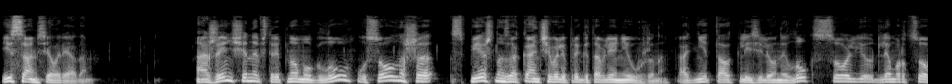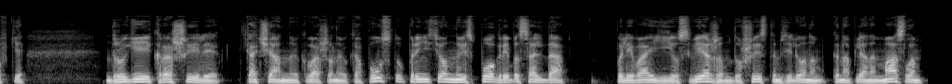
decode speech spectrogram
и сам сел рядом. А женщины в стрепном углу у солныша спешно заканчивали приготовление ужина. Одни толкли зеленый лук с солью для мурцовки, другие крошили качанную квашеную капусту, принесенную из погреба со льда — поливая ее свежим, душистым зеленым конопляным маслом.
